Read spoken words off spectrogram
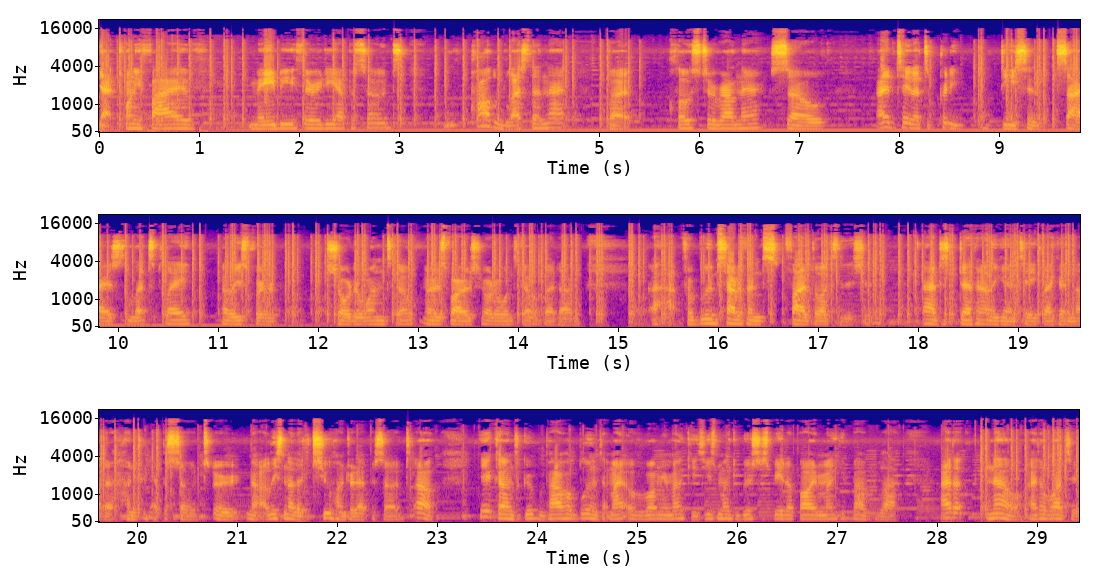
yeah, 25, maybe 30 episodes. Probably less than that, but close to around there. So I'd say that's a pretty decent sized Let's Play, at least for shorter ones go, or as far as shorter ones go, but um, uh, for Bloons Tower Defense 5 Deluxe Edition, that's definitely going to take like another 100 episodes, or no, at least another 200 episodes. Oh, here comes a group of powerful balloons that might overwhelm your monkeys. Use Monkey Boost to speed up all your monkey, blah blah blah. I don't, no, I don't want to.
